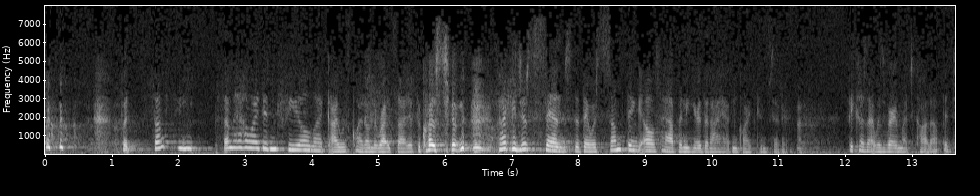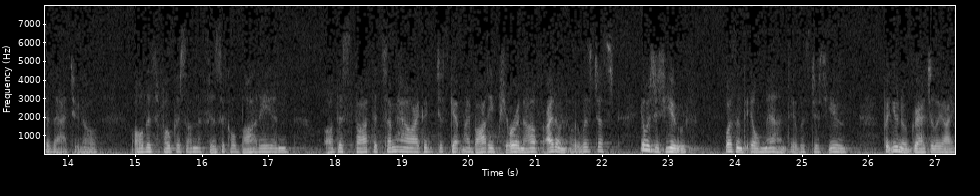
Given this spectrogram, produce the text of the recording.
but something, somehow I didn't feel like I was quite on the right side of the question. I could just sense that there was something else happening here that I hadn't quite considered because I was very much caught up into that, you know, all this focus on the physical body and all this thought that somehow I could just get my body pure enough. I don't know. It was just, it was just youth. It wasn't ill meant. It was just youth. But you know, gradually I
